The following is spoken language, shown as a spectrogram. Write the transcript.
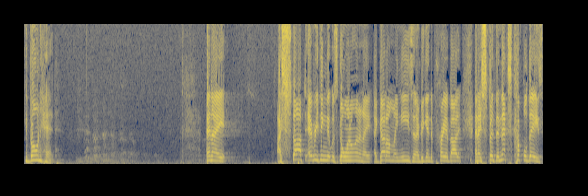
You bonehead. and I, I stopped everything that was going on and I, I, got on my knees and I began to pray about it. And I spent the next couple days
